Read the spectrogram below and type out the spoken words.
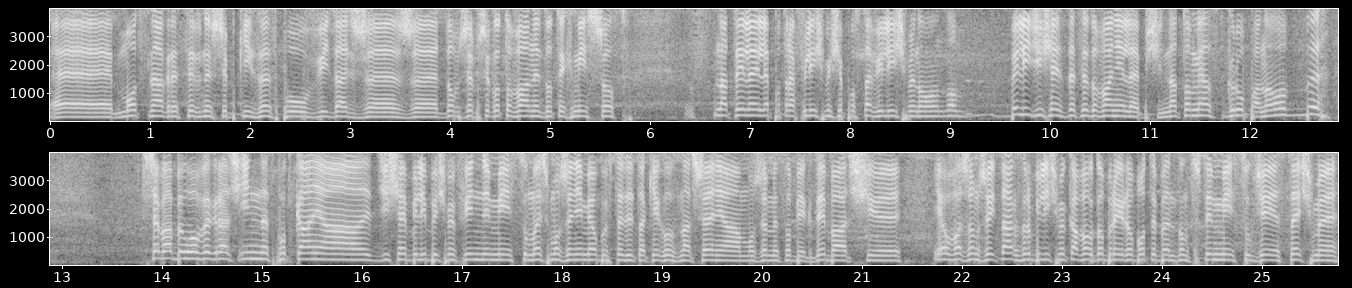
E, mocny, agresywny, szybki zespół. Widać, że, że dobrze przygotowany do tych mistrzostw. Na tyle, ile potrafiliśmy się postawiliśmy. No, no, byli dzisiaj zdecydowanie lepsi. Natomiast grupa, no... By, Trzeba było wygrać inne spotkania. Dzisiaj bylibyśmy w innym miejscu. Mecz może nie miałby wtedy takiego znaczenia. Możemy sobie gdybać. Ja uważam, że i tak zrobiliśmy kawał dobrej roboty, będąc w tym miejscu, gdzie jesteśmy,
